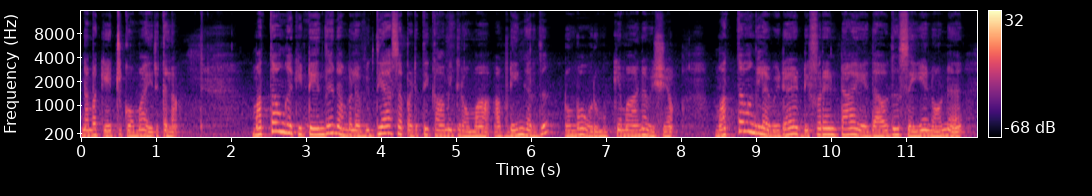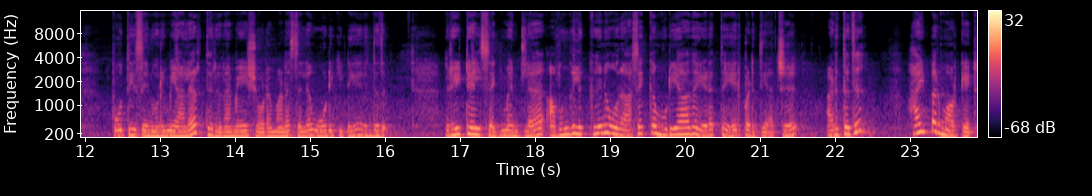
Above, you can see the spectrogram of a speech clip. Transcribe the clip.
நம்ம கேட்டிருக்கோமா இருக்கலாம். மற்றவங்க கிட்டேருந்து நம்மளை வித்தியாசப்படுத்தி காமிக்கிறோமா அப்படிங்கிறது ரொம்ப ஒரு முக்கியமான விஷயம். மற்றவங்கள விட டிஃப்ரெண்ட்டாக ஏதாவது செய்யணும்னு போத்தீஸின் உரிமையாளர் திரு ரமேஷோட மனசில் ஓடிக்கிட்டே இருந்தது. ரீட்டைல் செக்மெண்ட்டில் அவங்களுக்குன்னு ஒரு அசைக்க முடியாத இடத்தை ஏற்படுத்தியாச்சு. அடுத்தது ஹைப்பர் மார்க்கெட்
